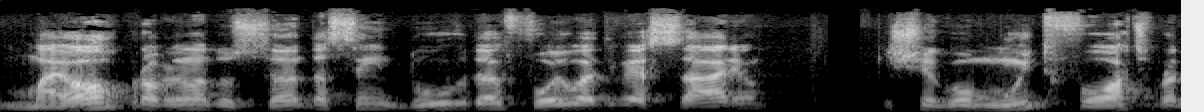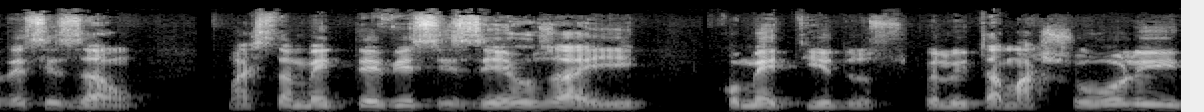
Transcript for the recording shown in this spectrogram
o maior problema do Santa, sem dúvida, foi o adversário que chegou muito forte para a decisão, mas também teve esses erros aí cometidos pelo Itamar e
